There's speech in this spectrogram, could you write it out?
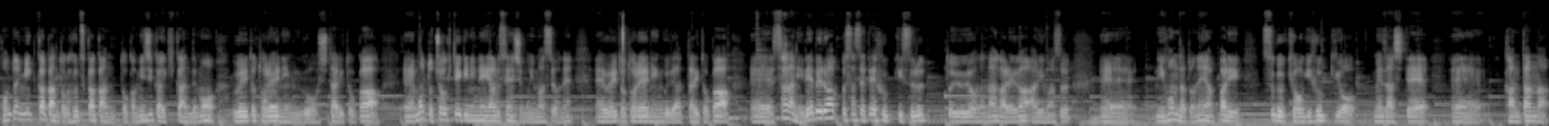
本当に3日間とか2日間とか短い期間でもウエイトトレーニングをしたりとか、えー、もっと長期的にねやる選手もいますよね、えー、ウエイトトレーニングであったりとか、えー、さらにレベルアップさせて復帰するというような流れがあります、え日本だとねやっぱりすぐ競技復帰を目指して、えー簡単な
